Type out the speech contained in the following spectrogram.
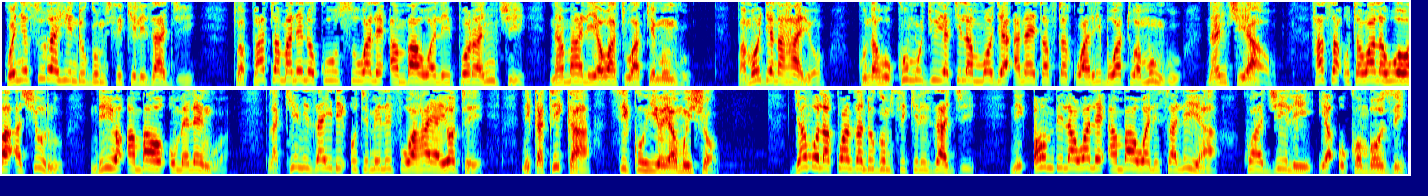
Kwenye sura hii ndugu msikilizaji twapata maneno kuhusu wale ambao waliipora nchi na mali ya watu wake mungu. Pamoja na hayo kuna hukumu juu ya kila mmoja anayetafuta kuharibu watu wa mungu na nchi yao. Hasa utawala huo wa ashuru ndiyo ambao umelengwa. Lakini zaidi utimilifu wa haya yote ni katika siku hiyo ya mwisho jambo la kwanza ndugu msikilizaji ni ombi la wale ambao walisalia kwa ajili ya ukombozi.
